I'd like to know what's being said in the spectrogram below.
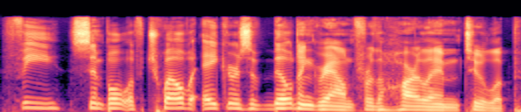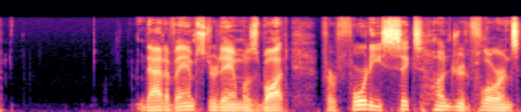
fee simple of 12 acres of building ground for the Haarlem tulip. That of Amsterdam was bought for 4,600 florins,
